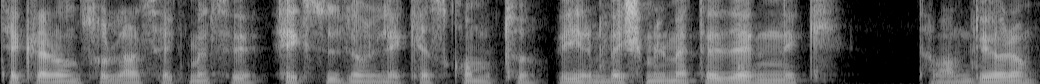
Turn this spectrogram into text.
Tekrar unsurlar sekmesi, eksüzyon ile kes komutu ve 25 mm derinlik. Tamam diyorum.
